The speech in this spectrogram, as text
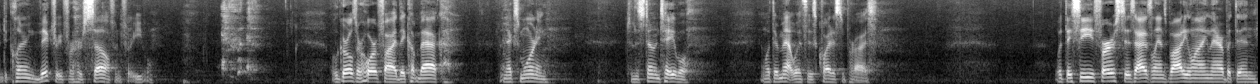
and declaring victory for herself and for evil. Well, the girls are horrified. They come back the next morning to the stone table, and what they're met with is quite a surprise. What they see first is Aslan's body lying there, but then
